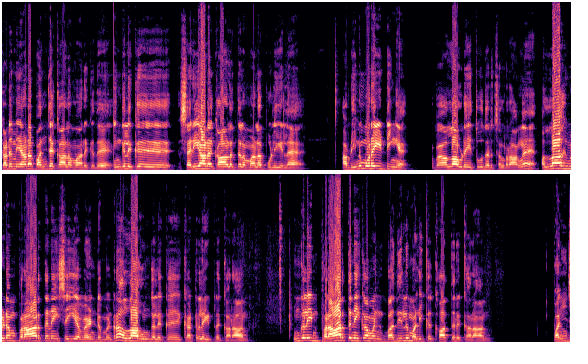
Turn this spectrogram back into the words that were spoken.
கடுமையான பஞ்ச காலமாக இருக்குது. எங்களுக்கு சரியான காலத்தில் மழை பொழியல அப்படின்னு முறையிட்டீங்க. அல்லாஹுடைய தூதர் சொல்கிறாங்க அல்லாஹுவிடம் பிரார்த்தனை செய்ய வேண்டும் என்று அல்லாஹ் உங்களுக்கு கட்டளையிட்டிருக்கிறான். உங்களின் பிரார்த்தனைக்கு அவன் பதிலும் அளிக்க காத்திருக்கிறான். பஞ்ச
